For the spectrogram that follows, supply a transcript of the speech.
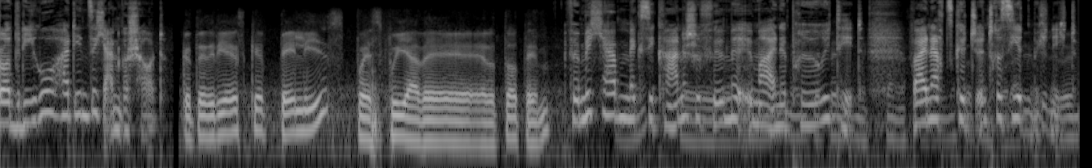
Rodrigo hat ihn sich angeschaut. Für mich haben mexikanische Filme immer eine Priorität. Weihnachtskitsch interessiert mich nicht.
